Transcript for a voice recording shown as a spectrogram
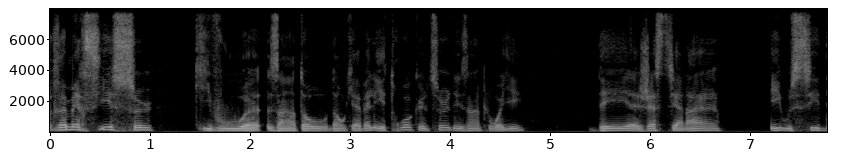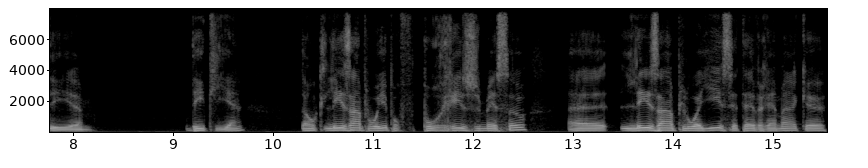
remercier, ceux qui vous euh, entourent. Donc, il y avait les trois cultures des employés, des euh, gestionnaires et aussi des, euh, des clients. Donc, les employés, pour, pour résumer ça, les employés, c'était vraiment que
